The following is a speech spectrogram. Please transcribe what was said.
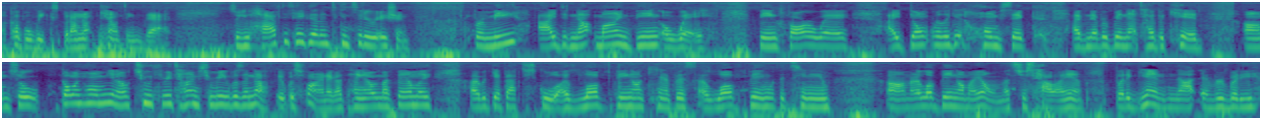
a couple weeks, but I'm not counting that. So you have to take that into consideration. For me, I did not mind being away, being far away. I don't really get homesick. I've never been that type of kid. Um, so going home, you know, two, three times for me was enough. It was fine. I got to hang out with my family. I would get back to school. I loved being on campus. I loved being with the team. Um, and I love being on my own. That's just how I am. But again, not everybody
